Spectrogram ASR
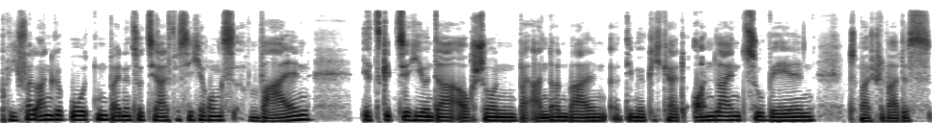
Briefwahl angeboten bei den Sozialversicherungswahlen. Jetzt gibt es ja hier und da auch schon bei anderen Wahlen äh, die Möglichkeit, online zu wählen. Zum Beispiel war das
